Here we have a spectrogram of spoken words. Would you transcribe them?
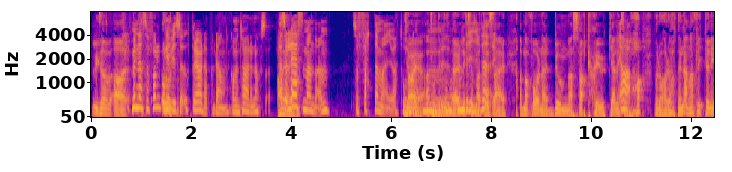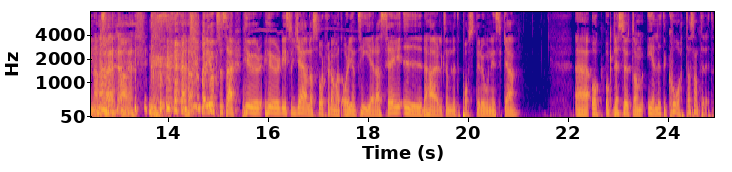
liksom, ja. Men alltså folk blev ju så upprörda på den kommentaren också. Alltså ja, ja. läser man den så fattar man ju att hon, Ja, ja, att hon driver hon liksom. Att, det är driver. så här, att man får den här dumma svartsjuka liksom. Ja. Vadå har du haft en annan flickvän innan? Så här, ja. Men det är också så här, hur, hur det är så jävla svårt för dem att orientera sig i det här liksom lite postironiska. Eh, och, och dessutom är lite kåta samtidigt.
